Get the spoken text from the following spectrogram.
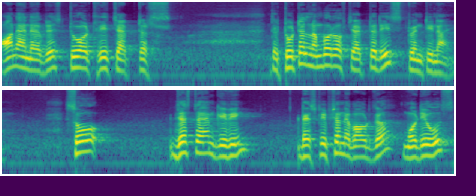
on an average 2 or 3 chapters. The total number of chapter is 29. So, just I am giving description about the modules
